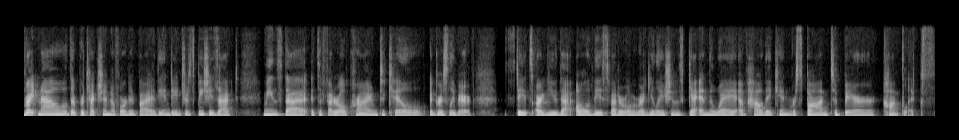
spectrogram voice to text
Right now, the protection afforded by the Endangered Species Act means that it's a federal crime to kill a grizzly bear. States argue that all of these federal regulations get in the way of how they can respond to bear conflicts.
